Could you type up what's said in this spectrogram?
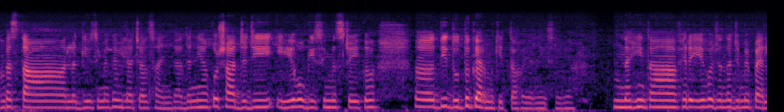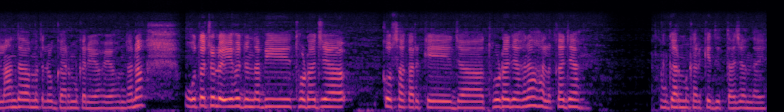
ਬਸ ਤਾਂ ਲੱਗੀ ਹੋਈ ਸੀ। ਮੈਂ ਕਿਹਾ, ਵੀ ਲੈ ਚੱਲ ਸਾਈਨ ਕਰ ਦਿੰਦੀ ਹਾਂ। ਕੁਛ ਅੱਜ ਜੀ ਇਹ ਹੋ ਗਈ ਸੀ ਮਿਸਟੇਕ ਦੀ ਦੁੱਧ ਗਰਮ ਕੀਤਾ ਹੋਇਆ ਨਹੀਂ ਸੀਗਾ। ਨਹੀਂ ਤਾਂ ਫਿਰ ਇਹ ਹੋ ਜਾਂਦਾ ਜਿਵੇਂ ਪਹਿਲਾਂ ਦਾ ਮਤਲਬ ਗਰਮ ਕਰਿਆ ਹੋਇਆ ਹੁੰਦਾ ਨਾ, ਉਹ ਤਾਂ ਚਲੋ ਇਹ ਹੋ ਜਾਂਦਾ ਵੀ ਥੋੜ੍ਹਾ ਜਿਹਾ ਕੋਸਾ ਕਰਕੇ ਜਾਂ ਥੋੜ੍ਹਾ ਜਿਹਾ ਹੈ ਨਾ ਹਲਕਾ ਜਿਹਾ ਗਰਮ ਕਰਕੇ ਦਿੱਤਾ ਜਾਂਦਾ ਹੈ।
